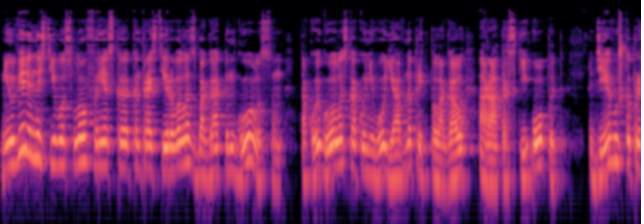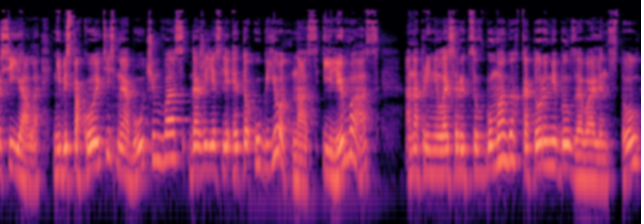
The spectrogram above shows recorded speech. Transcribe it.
Неуверенность его слов резко контрастировала с богатым голосом. Такой голос, как у него, явно предполагал ораторский опыт. Девушка просияла. «Не беспокойтесь, мы обучим вас, даже если это убьет нас или вас». Она принялась рыться в бумагах, которыми был завален стол,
